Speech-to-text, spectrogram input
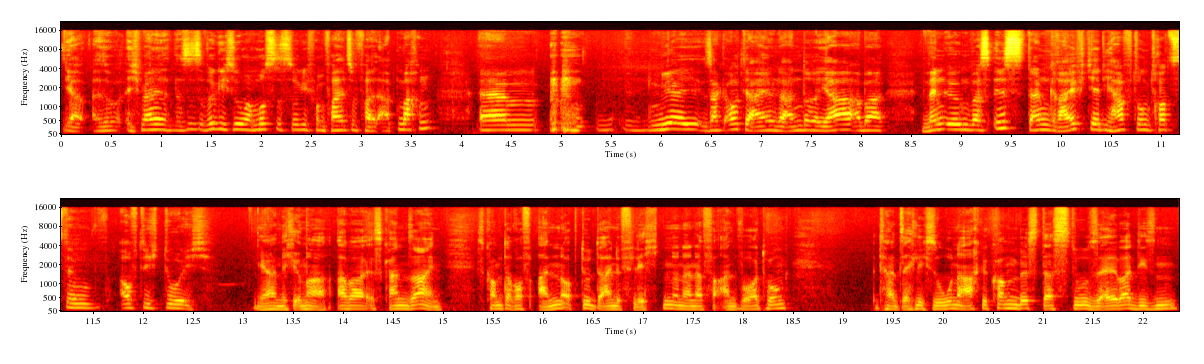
Ja, also ich meine, das ist wirklich so, man muss das wirklich vom Fall zu Fall abmachen. Ähm, mir sagt auch der eine oder andere, ja, aber wenn irgendwas ist, dann greift ja die Haftung trotzdem auf dich durch. Ja, nicht immer, aber es kann sein. Es kommt darauf an, ob du deine Pflichten und deiner Verantwortung tatsächlich so nachgekommen bist, dass du selber diesen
